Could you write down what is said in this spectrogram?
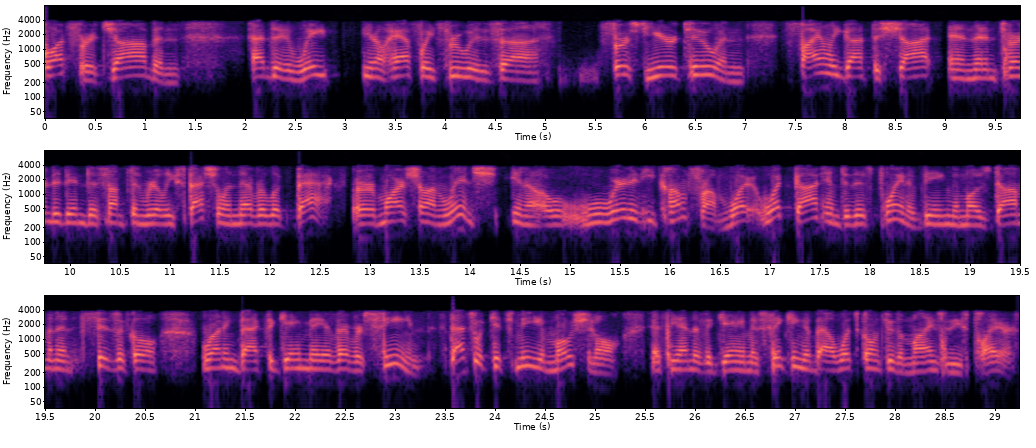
fought for a job and had to wait, you know, halfway through his uh first year or two and finally got the shot and then turned it into something really special and never looked back. Or Marshawn Lynch, you know, where did he come from? What what got him to this point of being the most dominant physical running back the game may have ever seen? That's what gets me emotional at the end of a game is thinking about what's going through the minds of these players.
